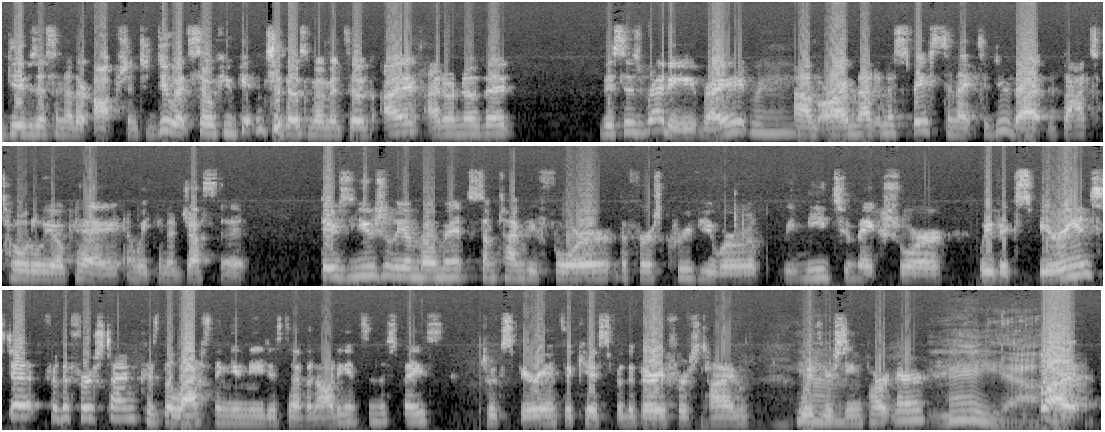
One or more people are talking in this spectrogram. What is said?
gives us another option to do it. So if you get into those moments of I I don't know that this is ready, right? Right. Um, or I'm not in a space tonight to do that. That's totally okay, and we can adjust it. There's usually a moment sometime before the first crew view where we need to make sure we've experienced it for the first time because the last thing you need is to have an audience in the space to experience a kiss for the very first time with your scene partner Right. Yeah. but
